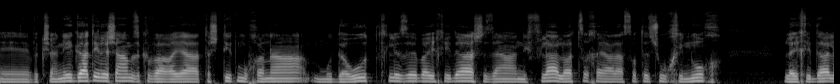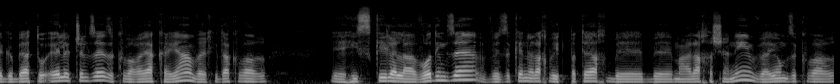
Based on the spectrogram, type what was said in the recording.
אה, וכשאני הגעתי לשם זה כבר היה תשתית מוכנה, מודעות לזה ביחידה, שזה היה נפלא, לא צריך היה לעשות איזשהו חינוך ליחידה לגבי התועלת של זה, זה כבר היה קיים, והיחידה כבר אה, השכילה לעבוד עם זה, וזה כן הלך והתפתח במהלך השנים, והיום זה כבר...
